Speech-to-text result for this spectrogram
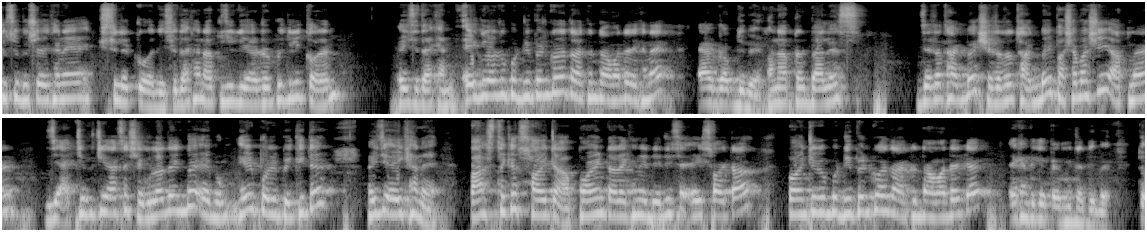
কিছু বিষয় এখানে সিলেক্ট করে দিয়েছে। দেখেন, আপনি যদি এয়ারড্রপে ক্লিক করেন, এই যে দেখেন, এইগুলোর উপর ডিপেন্ড করে তারা কিন্তু আমাদের এখানে এয়ারড্রপ দিবে। মানে আপনার ব্যালেন্স যেটা থাকবে, সেটা তো থাকবেই। পাশাপাশি আপনার যে অ্যাক্টিভিটি আছে, সেগুলো দেখবে এবং এর পরিপ্রেক্ষিতে এই যে এইখানে পাঁচ থেকে ছয়টা পয়েন্ট তারা এখানে দিয়ে দিচ্ছে এই ছয়টা পয়েন্টের উপর ডিপেন্ড করে তারা কিন্তু আমাদেরকে এখান থেকে পেমেন্টটা দিবে। তো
